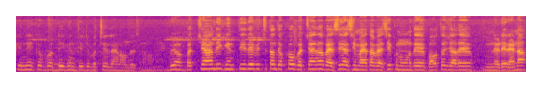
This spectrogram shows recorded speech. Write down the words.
ਕਿੰਨੀ ਕੁ ਵੱਡੀ ਗਿਣਤੀ ਚ ਬੱਚੇ ਲੈਣ ਆਉਂਦੇ ਸੀ? ਵੀ ਬੱਚਿਆਂ ਦੀ ਗਿਣਤੀ ਦੇ ਵਿੱਚ ਤਾਂ ਦੇਖੋ ਬੱਚਿਆਂ ਦਾ ਵੈਸੇ ਅਸੀਂ ਮੈਂ ਤਾਂ ਵੈਸੇ ਹੀ ਕਾਨੂੰਨ ਦੇ ਬਹੁਤ ਜ਼ਿਆਦਾ ਨੇੜੇ ਰਹਿਣਾ।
